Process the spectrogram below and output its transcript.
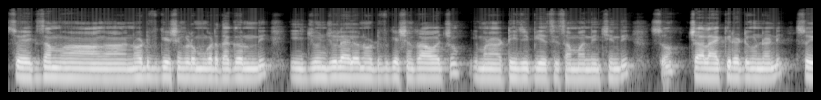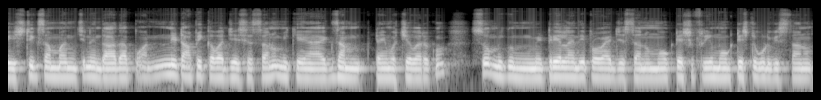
సో ఎగ్జామ్ నోటిఫికేషన్ కూడా ముంగట దగ్గర ఉంది ఈ జూన్ జూలైలో నోటిఫికేషన్ రావచ్చు. మన టీజీపీఎస్సి సంబంధించింది. సో చాలా యాక్యురేట్గా ఉండండి. సో హిస్టరీకి సంబంధించి నేను దాదాపు అన్ని టాపిక్ కవర్ చేసేస్తాను. మీకు ఎగ్జామ్ టైం వచ్చే వరకు. సో మీకు మెటీరియల్ అనేది ప్రొవైడ్ చేస్తాను. Mock test free mock test కూడా ఇస్తాను.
